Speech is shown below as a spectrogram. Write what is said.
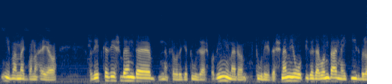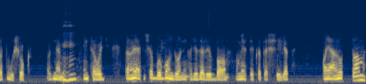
nyilván megvan a helye a, az étkezésben, de nem szabad ugye túlzásba vinni, mert a túl édes nem jó, igazából bármelyik ízből a túl sok, az nem, uh-huh. mint ahogy talán lehet is abból gondolni, hogy az előbb a, a mértékletességet ajánlottam,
